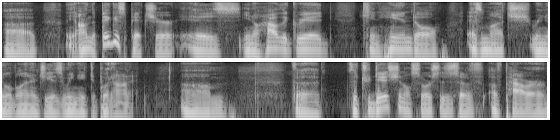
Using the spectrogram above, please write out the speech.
Uh, on the biggest picture is you know how the grid can handle as much renewable energy as we need to put on it. Um, the the traditional sources of, of power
